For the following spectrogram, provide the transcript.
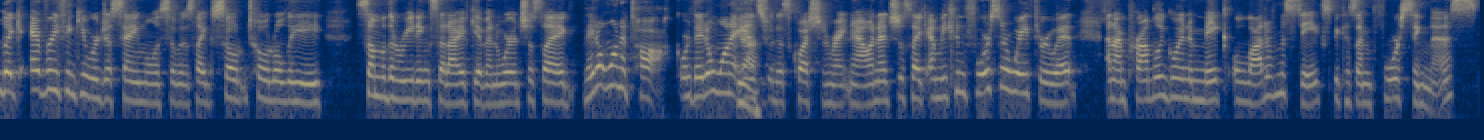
like everything you were just saying melissa was like so totally some of the readings that i've given where it's just like they don't want to talk or they don't want to Yeah. answer this question right now and it's just like and we can force our way through it and i'm probably going to make a lot of mistakes because i'm forcing this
